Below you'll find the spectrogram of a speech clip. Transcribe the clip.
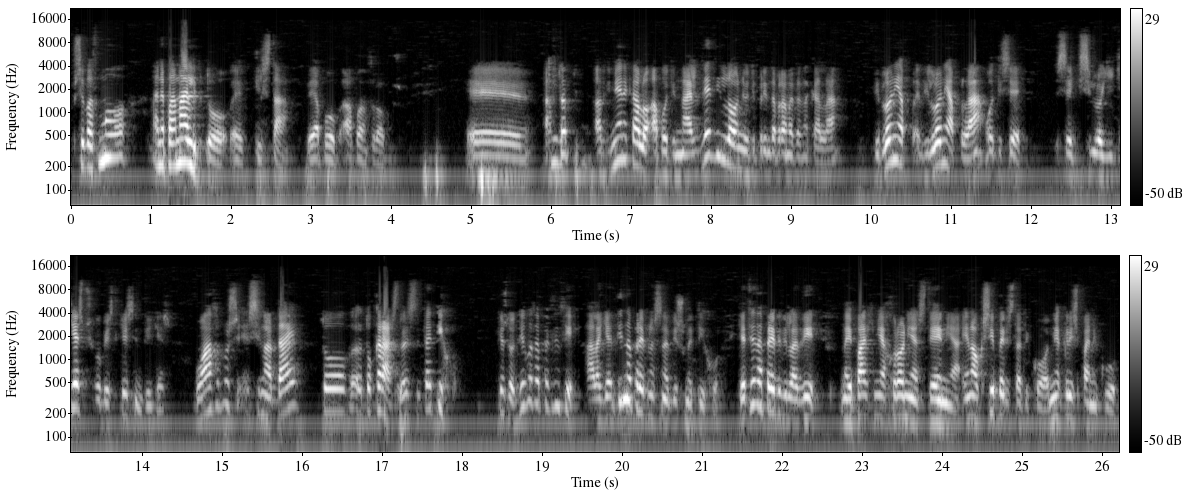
σε βαθμό ανεπανάληπτο ε, κλειστά ε, από, από ανθρώπους. Ε, αυτό από τη μία είναι καλό. Από την άλλη, δεν δηλώνει ότι πριν τα πράγματα ήταν καλά. Δηλώνει, δηλώνει απλά ότι σε, σε συλλογικές ψυχοπιαστικέ συνθήκες ο άνθρωπος συναντάει το, το κράσ, δηλαδή συναντάει τείχο. Και στον τείχο θα απευθυνθεί. Αλλά γιατί να πρέπει να συναντήσουμε τείχο, Γιατί θα πρέπει δηλαδή να υπάρχει μια χρόνια ασθένεια, ένα οξύ περιστατικό, μια κρίση πανικού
